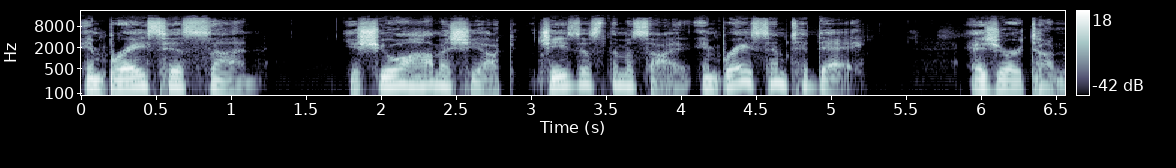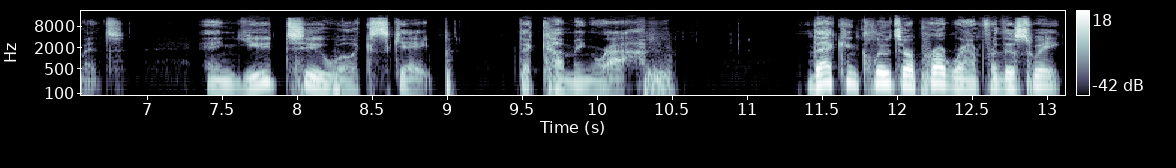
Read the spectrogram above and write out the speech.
embrace His Son, Yeshua HaMashiach, Jesus the Messiah. Embrace Him today as your atonement, and you too will escape the coming wrath. That concludes our program for this week.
